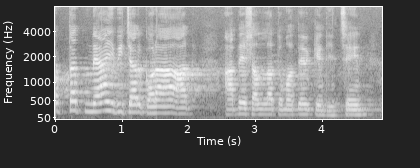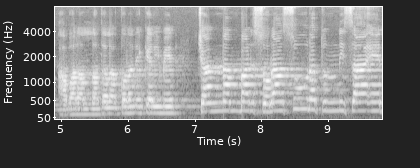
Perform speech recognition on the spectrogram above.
অর্থাৎ ন্যায় বিচার করার। আদেশ আল্লাহ তোমাদেরকে দিচ্ছেন। আবার আল্লাহ তালা কোরআনে কারিমের চার নাম্বার সোরা সুরাতুন নিসায়ের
